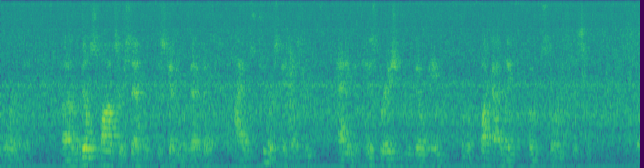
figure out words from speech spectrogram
Memorial Day. Uh, The bill's sponsor said that this schedule would benefit Ohio's tourist industry, adding that the inspiration for the bill came from the Buckeye Lake Boat Storage District. So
